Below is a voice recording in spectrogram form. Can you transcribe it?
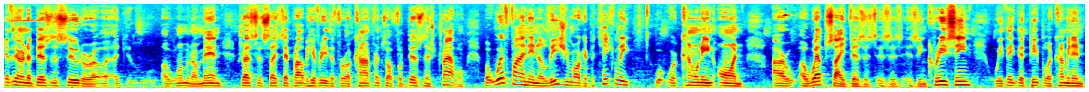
If they're in a business suit or a, a, a woman or man dressed as such, they're probably here for either for a conference or for business travel. But we're finding a leisure market, particularly what we're counting on our, our website visits, is, is, is, increasing. We think that people are coming in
